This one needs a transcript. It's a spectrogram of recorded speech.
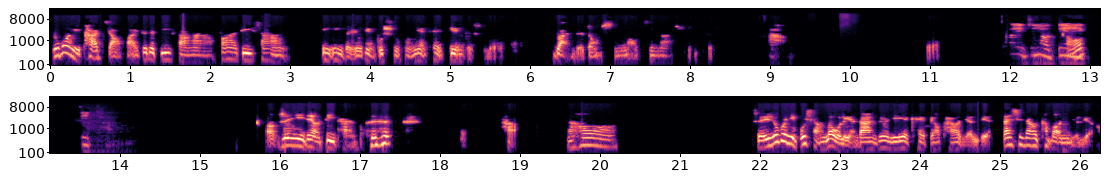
如果你怕脚踝这个地方啊放在地上硬硬的有点不舒服，你也可以垫个什么软的东西，毛巾啊什么的。我已经有地地毯，哦，所以你已经有地毯，好，然后，所以如果你不想露脸，当然就是你也可以不要拍到你的脸，但现在会看不到你的脸哦。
